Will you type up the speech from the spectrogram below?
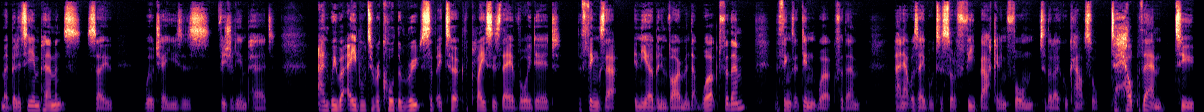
mobility impairments, so wheelchair users, visually impaired. And we were able to record the routes that they took, the places they avoided, the things that in the urban environment that worked for them, the things that didn't work for them and it was able to sort of feedback and inform to the local council to help them to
